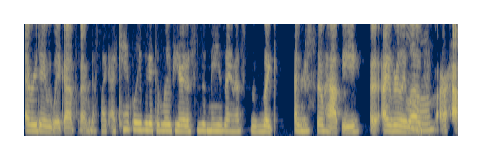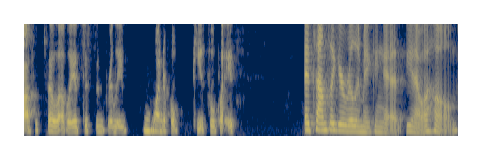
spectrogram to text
every day we wake up and I'm just like, I can't believe we get to live here. This is amazing. This is like, I'm just so happy. I, really love Aw. our house. It's so lovely. It's just a really wonderful, peaceful place. It sounds like you're really making it, you know, a home.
